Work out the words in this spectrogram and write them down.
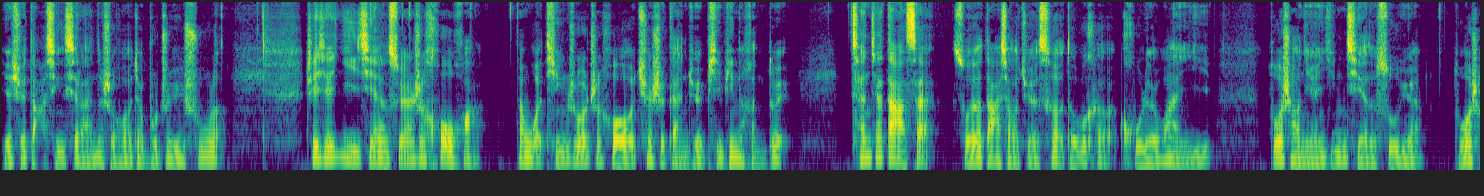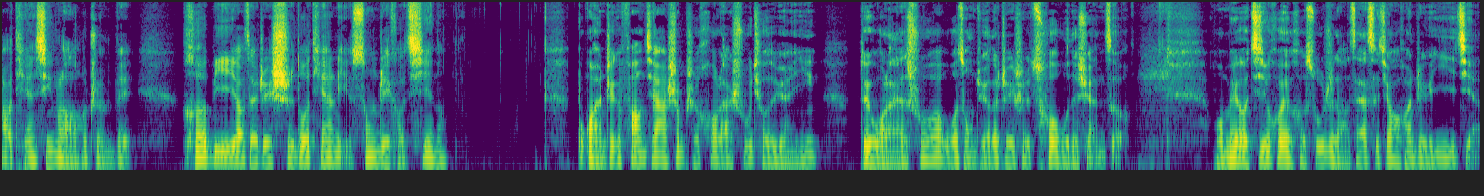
也许打新西兰的时候就不至于输了。这些意见虽然是后话，但我听说之后确实感觉批评的很对。参加大赛，所有大小决策都不可忽略万一。多少年殷切的夙愿，多少天辛劳和准备，何必要在这十多天里松这口气呢？不管这个放假是不是后来输球的原因，对我来说，我总觉得这是错误的选择。我没有机会和苏指导再次交换这个意见，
